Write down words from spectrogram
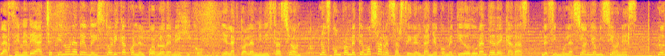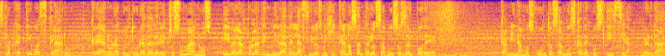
La CNDH tiene una deuda histórica con el pueblo de México y en la actual administración nos comprometemos a resarcir el daño cometido durante décadas de simulación y omisiones. Nuestro objetivo es claro, crear una cultura de derechos humanos y velar por la dignidad de las y los mexicanos ante los abusos del poder. Caminamos juntos en busca de justicia, verdad,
